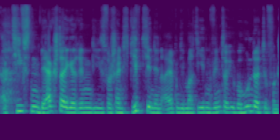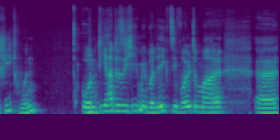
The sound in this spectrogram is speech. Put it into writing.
aktivsten Bergsteigerinnen, die es wahrscheinlich gibt hier in den Alpen. Die macht jeden Winter über hunderte von Skitouren. Und die hatte sich eben überlegt, sie wollte mal äh,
